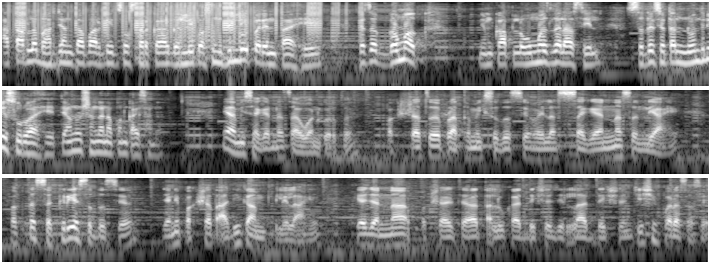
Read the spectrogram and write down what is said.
आता आपलं भारतीय जनता पार्टीचं सरकार गल्लीपासून दिल्लीपर्यंत आहे. त्याचं गमक नेमकं आपलं उमजलेलं असेल सदस्यता नोंदणी सुरू आहे त्या अनुषंगाने आपण काय सांगा हे आम्ही सगळ्यांनाच आव्हान करतोय. पक्षाचं प्राथमिक सदस्य व्हायला सगळ्यांना संधी आहे. फक्त सक्रिय सदस्य ज्यांनी पक्षात आधी काम केलेलं आहे किंवा ज्यांना पक्षाच्या तालुका अध्यक्ष जिल्हा अध्यक्षांची शिफारस असेल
